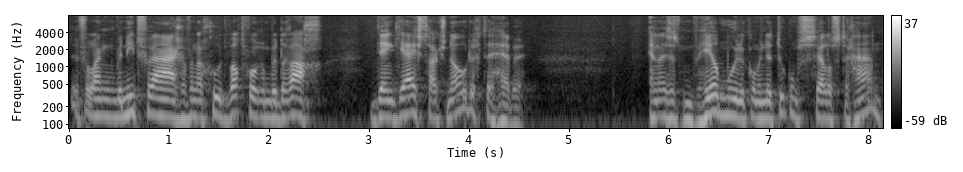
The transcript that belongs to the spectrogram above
Verlangen we niet vragen van nou goed, wat voor een bedrag denk jij straks nodig te hebben? En dan is het heel moeilijk om in de toekomst zelfs te gaan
